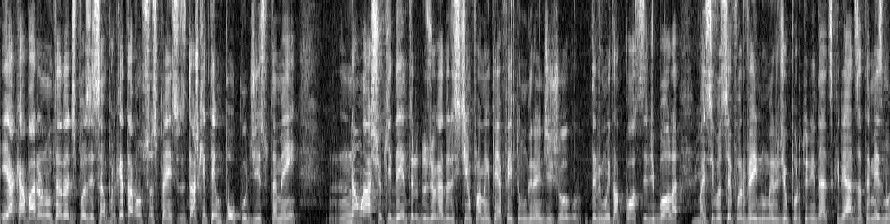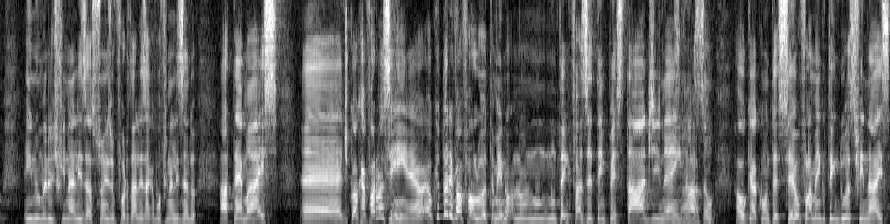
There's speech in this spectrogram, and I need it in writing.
e acabaram não estando à disposição porque estavam suspensos. Então, acho que tem um pouco disso também. Não acho que dentro dos jogadores que tinha o Flamengo tenha feito um grande jogo. Teve muita posse de bola, mas se você for ver em número de oportunidades criadas, até mesmo em número de finalizações, o Fortaleza acabou finalizando até mais. É, de qualquer forma, assim, é, é o que o Dorival falou. Também não, não, não- não tem que fazer tempestade né, em relação ao que aconteceu. O Flamengo tem duas finais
